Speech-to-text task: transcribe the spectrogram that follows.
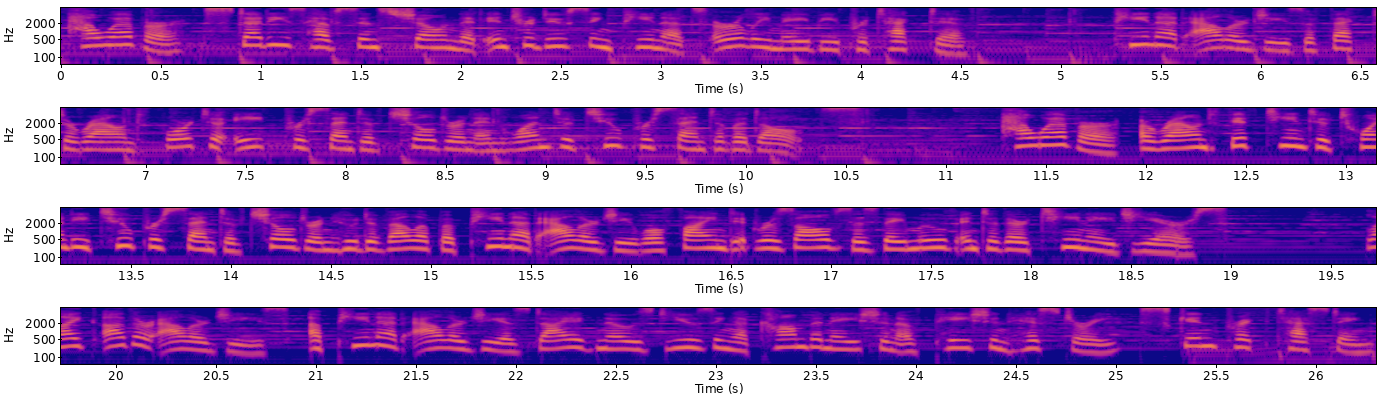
However, studies have since shown that introducing peanuts early may be protective. Peanut allergies affect around 4 to 8% of children and 1 to 2% of adults. However, around 15 to 22% of children who develop a peanut allergy will find it resolves as they move into their teenage years. Like other allergies, a peanut allergy is diagnosed using a combination of patient history, skin prick testing,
